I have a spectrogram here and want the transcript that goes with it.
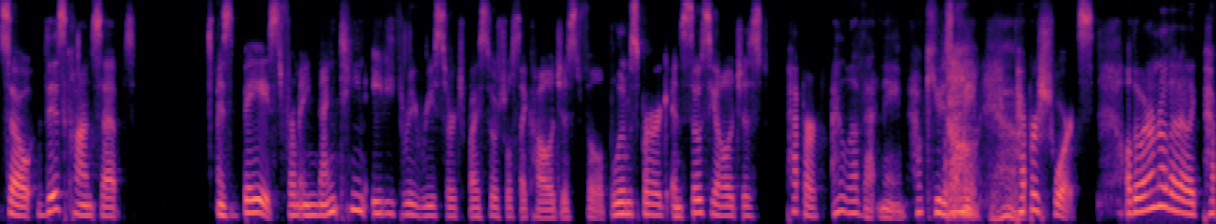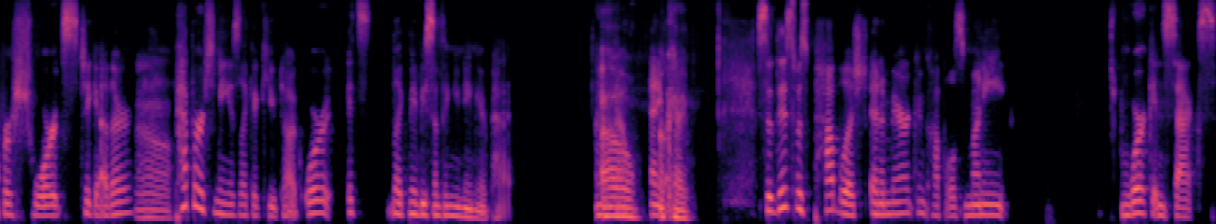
So, this concept is based from a 1983 research by social psychologist Philip Bloomsburg and sociologist Pepper. I love that name. How cute is that name? yeah. Pepper Schwartz. Although I don't know that I like Pepper Schwartz together. Oh. Pepper to me is like a cute dog, or it's like maybe something you name your pet. Oh. Anyway, okay. so this was published in American Couples Money, Work and Sex.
